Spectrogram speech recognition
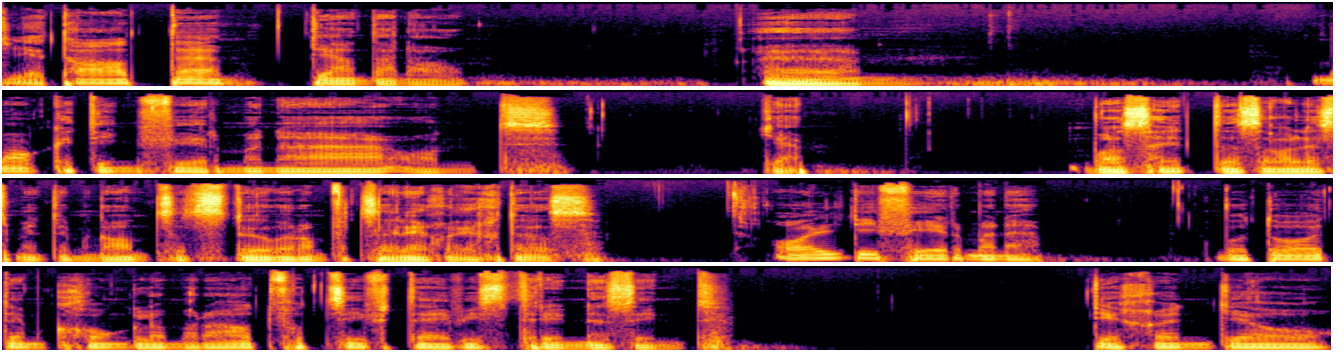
die Daten, die haben dann auch ähm, Marketingfirmen und ja, was hat das alles mit dem Ganzen zu tun? Warum erzähle ich euch das? All die Firmen, die hier in dem Konglomerat von Ziff Davis drin sind, die können ja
